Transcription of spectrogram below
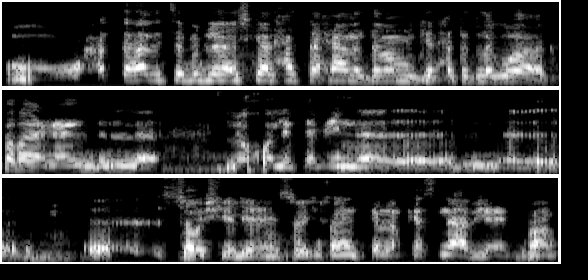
وحتى هذه تسبب لنا أشكال حتى أحيانا تمام يمكن حتى تلاقوها أكثر يعني عند الأخوة اللي متابعين آه، آه، ال social يعني ال social خلينا نتكلم ك Snap يعني تمام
